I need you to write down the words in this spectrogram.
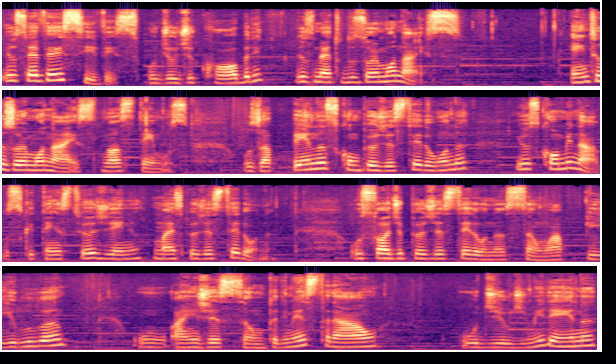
e os reversíveis, o DIU de cobre e os métodos hormonais. Entre os hormonais, nós temos os apenas com progesterona e os combinados, que têm estrogênio mais progesterona. Os só de progesterona são a pílula, a injeção trimestral, o DIU de Mirena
